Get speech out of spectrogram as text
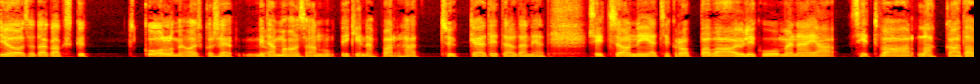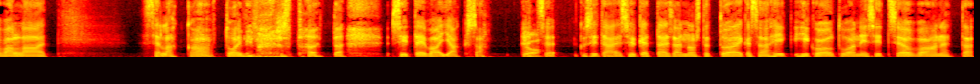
Joo, 123, olisiko se, mitä Joo. mä oon saanut ikinä parhaat sykkeet itseltäni. Sitten se on niin, että se kroppa vaan ylikuumenee ja sitten vaan lakkaa tavallaan, että se lakkaa toimimasta, että sitten ei vaan jaksa. Että se, kun sitä ei sykettä ei saa nostettua eikä saa hikoiltua, niin sitten se on vaan, että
